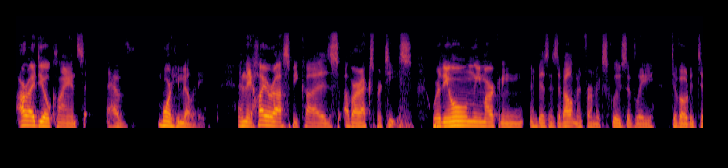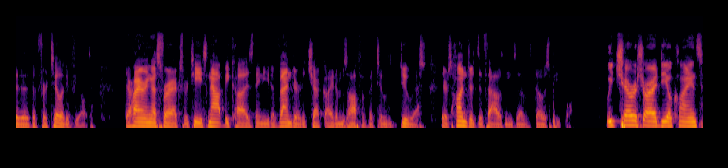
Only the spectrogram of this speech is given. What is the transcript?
our ideal clients have more humility and they hire us because of our expertise. We're the only marketing and business development firm exclusively devoted to the, the fertility field. They're hiring us for our expertise, not because they need a vendor to check items off of a to do list. There's hundreds of thousands of those people. We cherish our ideal clients.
